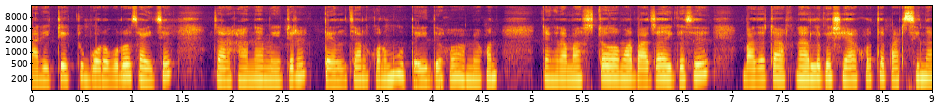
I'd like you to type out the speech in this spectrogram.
আর এটি একটু বড় বড় সাইজের যার কারণে আমি এটার তেল চাল করব। তো এই দেখো, আমি এখন ট্যাংরা মাছটাও আমার বাজা হয়ে গেছে। বাজাটা আপনার লোকে শেয়ার করতে পারছি না।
